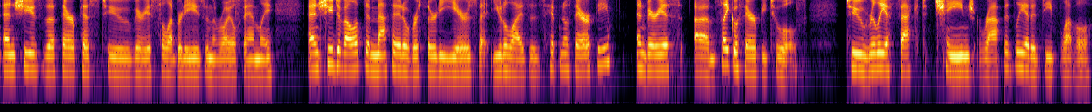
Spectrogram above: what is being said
and she's the therapist to various celebrities in the royal family. And she developed a method over 30 years that utilizes hypnotherapy and various um, psychotherapy tools to really affect change rapidly at a deep level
